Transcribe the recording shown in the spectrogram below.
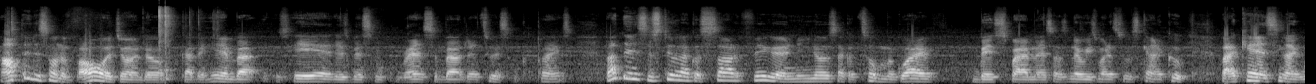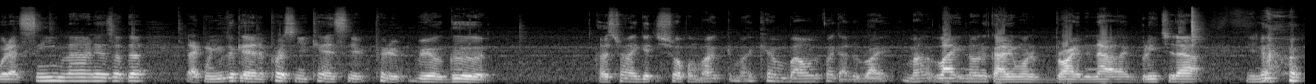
I don't think it's on the ball joint though. Got been hearing about his head. There's been some rants about that too and some complaints. But I think this is still like a solid figure and you know, it's like a Tobey Maguire based Spider-Man, so there's no reason why this was kind of cool. But I can't see like where that seam line is up there. Like when you look at a person, you can't see it pretty real good. I was trying to get the show up on my my camera, but I don't know if I got the right amount of lighting on it. Cause I didn't want to brighten it out, like bleach it out, you know.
